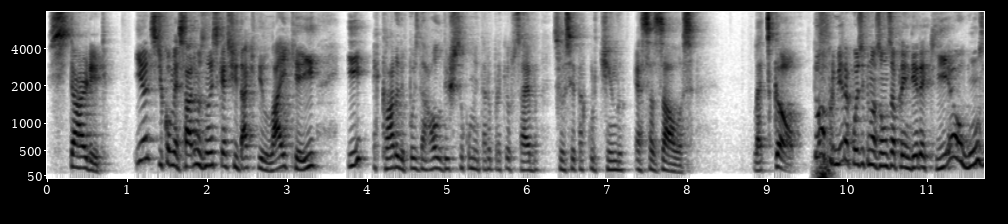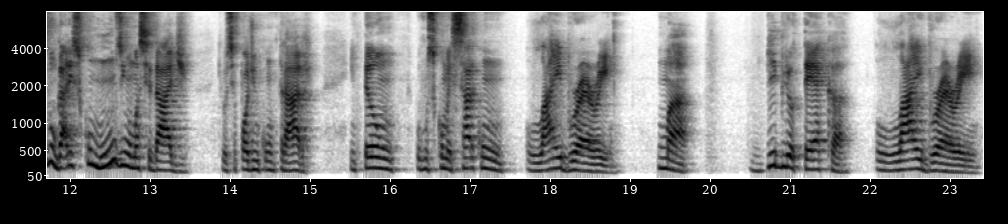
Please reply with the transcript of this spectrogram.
started. E antes de começarmos, não esquece de dar aquele like aí e, é claro, depois da aula, deixe seu comentário para que eu saiba se você está curtindo essas aulas. Let's go! Então, a primeira coisa que nós vamos aprender aqui é alguns lugares comuns em uma cidade que você pode encontrar então, vamos começar com library, uma biblioteca, library.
